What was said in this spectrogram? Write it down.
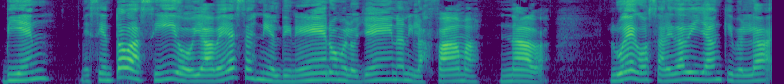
bien, me siento vacío y a veces ni el dinero me lo llena, ni la fama, nada. Luego sale Daddy Yankee, ¿verdad?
